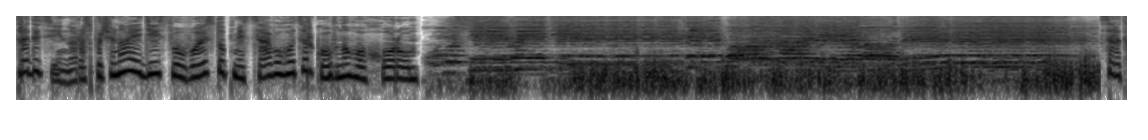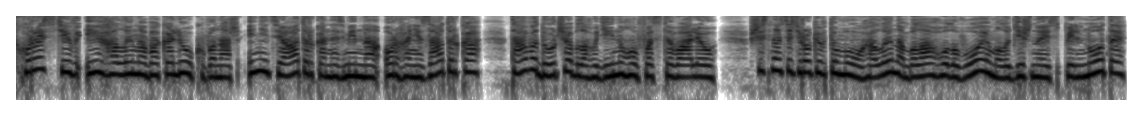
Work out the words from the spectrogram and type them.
Традиційно розпочинає дійство виступ місцевого церковного хору. Серед хористів і Галина Вакалюк. Вона ж ініціаторка, незмінна організаторка та ведуча благодійного фестивалю. 16 років тому Галина була головою молодіжної спільноти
